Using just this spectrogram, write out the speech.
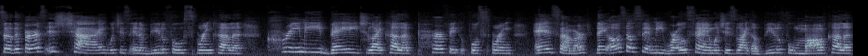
So the first is Chai, which is in a beautiful spring color creamy beige like color perfect for spring and summer. They also sent me rose tan which is like a beautiful mauve color.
